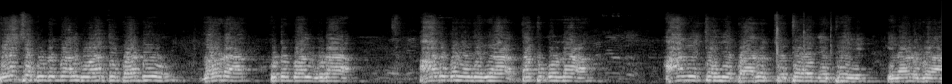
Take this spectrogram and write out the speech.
దేశ కుటుంబాలకు వారితో పాటు గౌడ కుటుంబాలు కూడా ఆదుకునే విధంగా తప్పకుండా హామీ ఇస్తామని చెప్పారు చెప్పారని చెప్పి ఈనాడు కూడా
